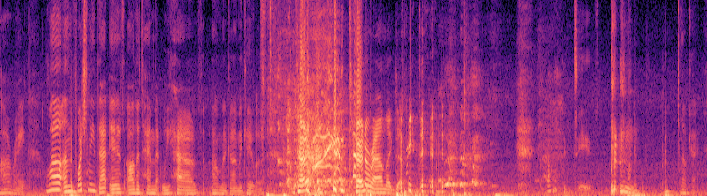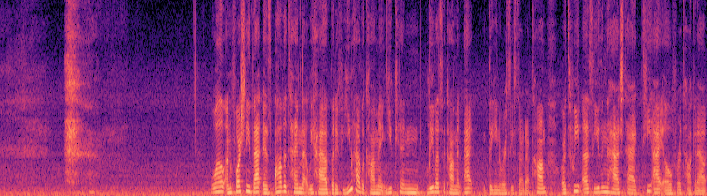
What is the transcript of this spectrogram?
All right. Well, unfortunately, that is all the time that we have. Oh my God, Michaela. turn, turn around like Jeffrey did. okay. Well, unfortunately, that is all the time that we have. But if you have a comment, you can leave us a comment at theuniversitystar.com or tweet us using the hashtag TIO for Talk It Out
